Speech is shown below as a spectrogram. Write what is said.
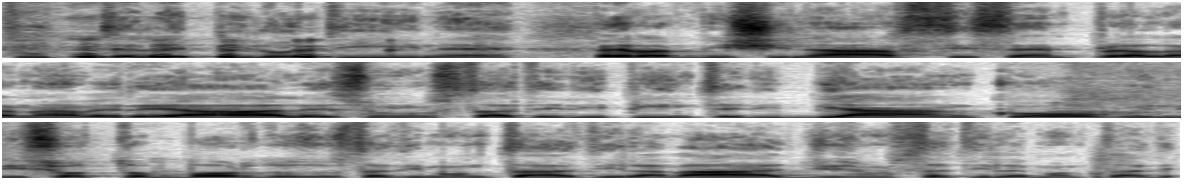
tutte le pilotine. Per avvicinarsi sempre alla nave reale sono state dipinte di bianco, quindi sotto bordo sono stati montati lavaggi, sono stati montati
